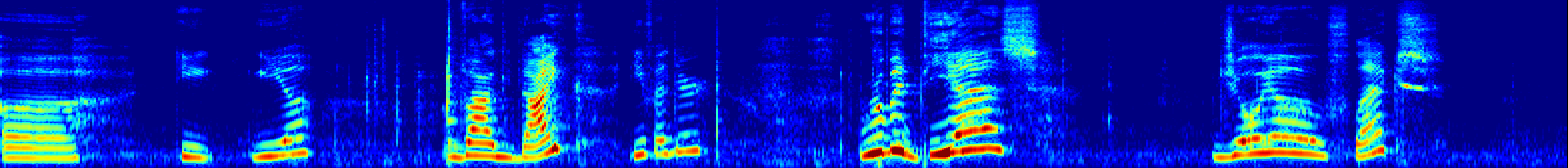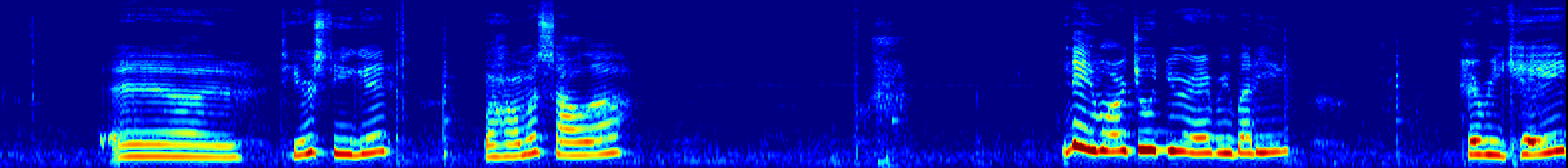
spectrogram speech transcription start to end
Uh, De Gea. Van Dijk, defender. Ruben Dias. Joao Felix. And Ter Stegen. Muhammad. Neymar Jr., everybody. Harry Kane.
